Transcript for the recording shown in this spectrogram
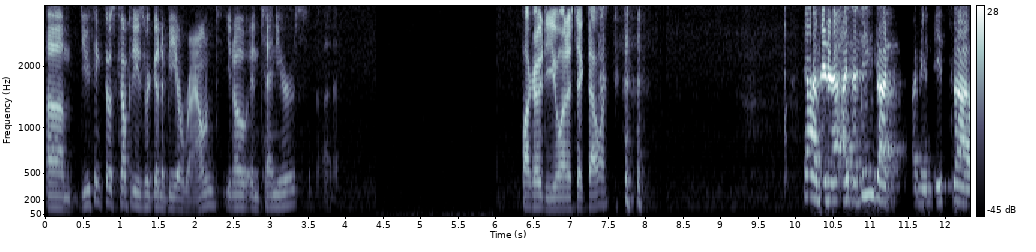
Um, do you think those companies are going to be around, you know, in 10 years? Paco, do you want to take that one? yeah, I mean, I, I, think that, I mean, it's, uh,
